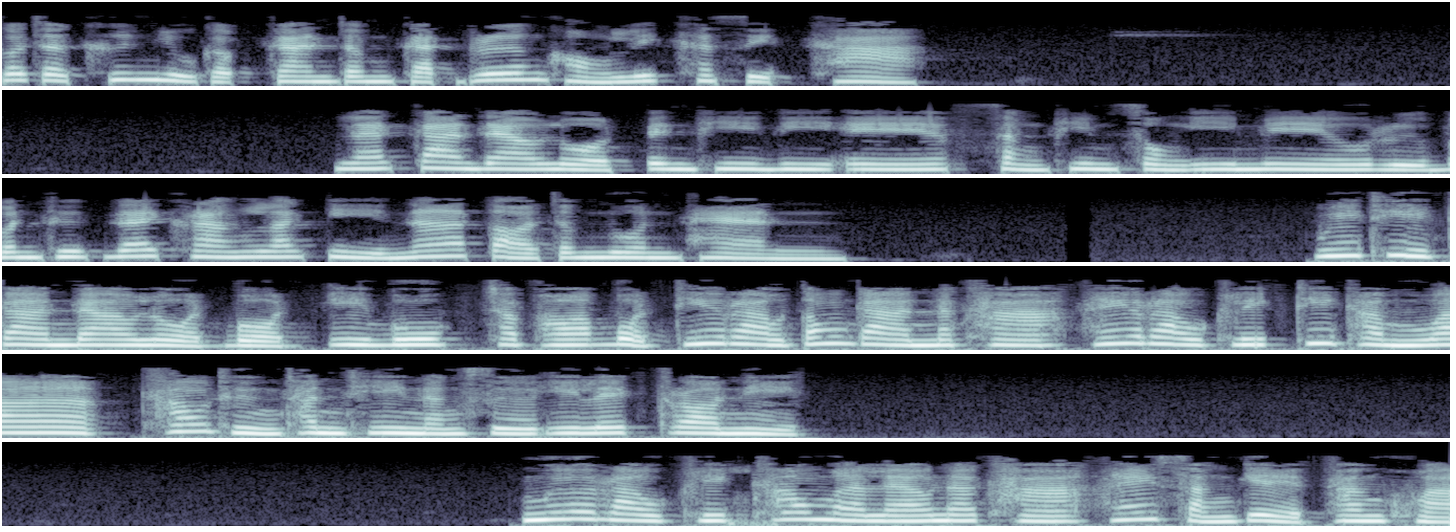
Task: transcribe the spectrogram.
ก็จะขึ้นอยู่กับการจำกัดเรื่องของลิขสิทธิ์ค่ะ และการดาวน์โหลดเป็น PDF สั่งพิมพ์ส่งอีเมล หรือบันทึกได้ครั้งละกี่หน้าต่อจำนวนแผ่น วิธีการดาวน์โหลดบทอีบุ๊กเฉพาะบทที่เราต้องการนะคะ ให้เราคลิกที่คำว่า เข้าถึงทันทีหนังสืออิเล็กทรอนิกส์ เมื่อเราคลิกเข้ามาแล้วนะคะ ให้สังเกตทางขวา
